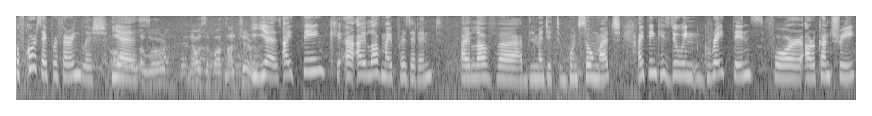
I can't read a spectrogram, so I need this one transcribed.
Of course, I prefer English. Yes. All the world knows about Algeria. Yes, I think uh, I love my president. I love uh, Abdelmajid Tebboune so much. I think he's doing great things for our country.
